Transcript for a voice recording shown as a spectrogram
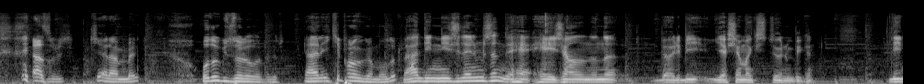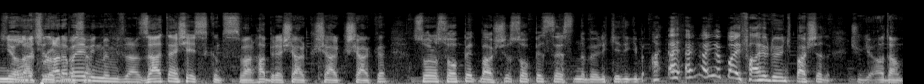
yazmış Kerem Bey. O da güzel olabilir. Yani iki program olur. Ben dinleyicilerimizin he- heyecanını böyle bir yaşamak istiyorum bir gün. Dinliyorlar Onun için programı arabaya mesela. binmemiz lazım. Zaten şey sıkıntısı var. Habire şarkı şarkı şarkı. Sonra sohbet başlıyor. Sohbet sırasında böyle kedi gibi ay ay ay, ay Bay Fahir Öğünç başladı. Çünkü adam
